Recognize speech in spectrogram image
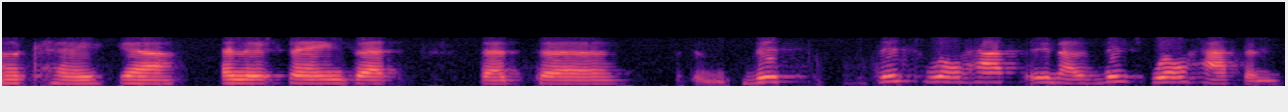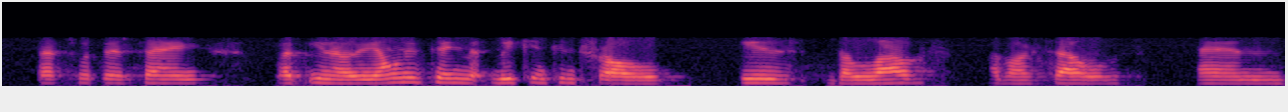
Okay, yeah, and they're saying that that uh, this this will happen. You know, this will happen. That's what they're saying. But you know, the only thing that we can control is the love of ourselves and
